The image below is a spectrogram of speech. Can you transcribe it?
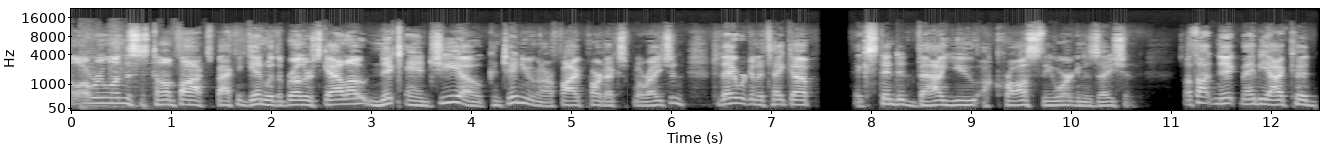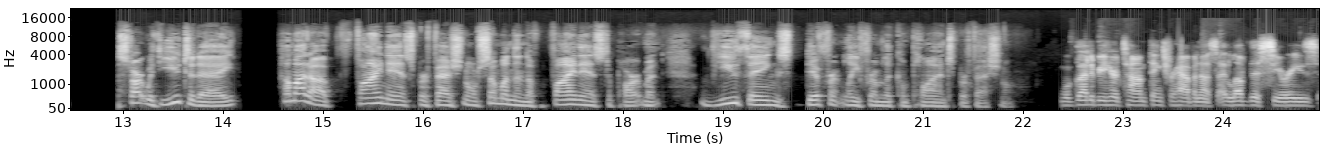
Hello, everyone. This is Tom Fox back again with the brothers Gallo, Nick, and Gio, continuing our five part exploration. Today, we're going to take up extended value across the organization. So I thought, Nick, maybe I could start with you today. How might a finance professional or someone in the finance department view things differently from the compliance professional? Well, glad to be here, Tom. Thanks for having us. I love this series.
